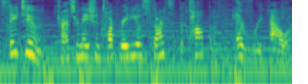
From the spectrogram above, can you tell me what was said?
Stay tuned. Transformation Talk Radio starts at the top of every hour.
